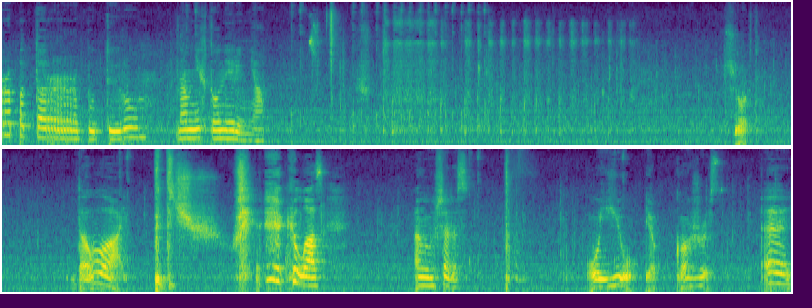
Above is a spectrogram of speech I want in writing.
Рапатарапутиру. Нам ніхто не рівня. Давай. Клас. А ну ще раз. Ой, йо, яка жесть. Ей.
